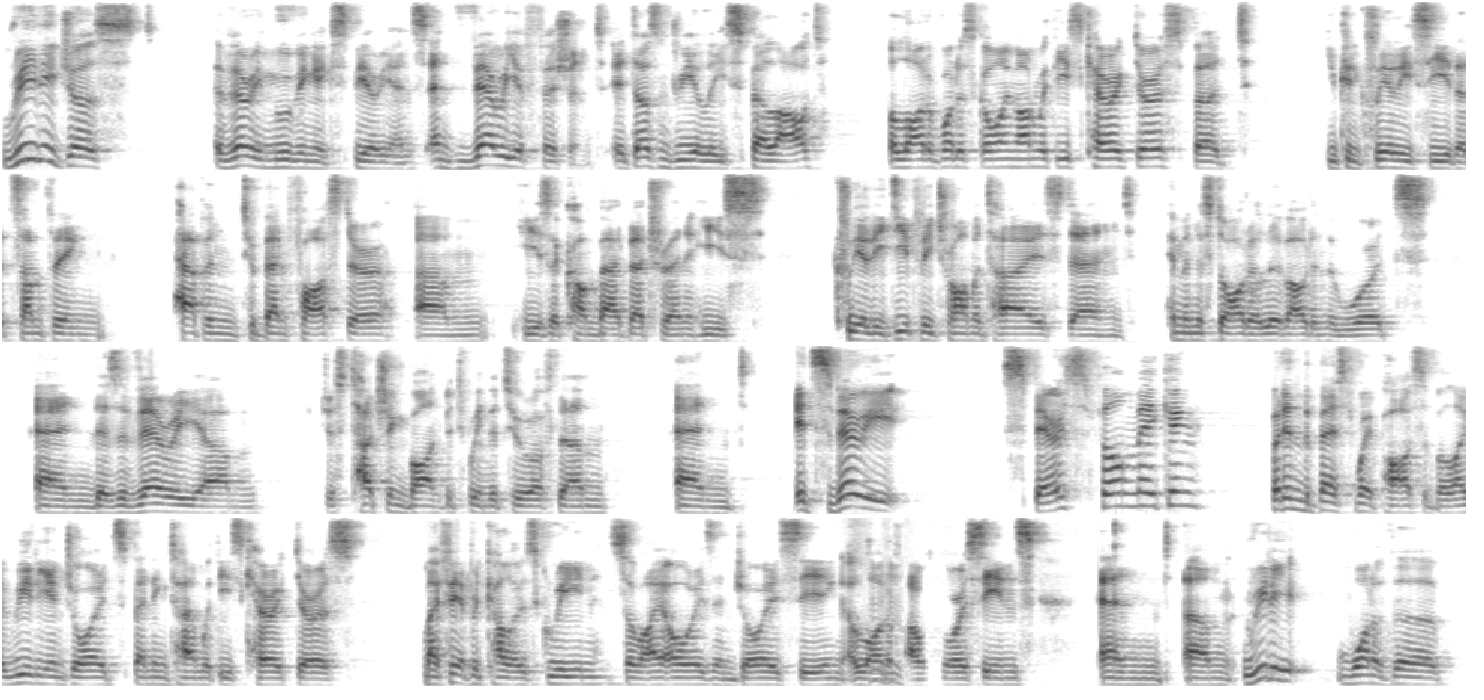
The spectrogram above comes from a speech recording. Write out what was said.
really just a very moving experience and very efficient. It doesn't really spell out a lot of what is going on with these characters, but you can clearly see that something happened to Ben Foster. Um, he's a combat veteran and he's clearly deeply traumatized, and him and his daughter live out in the woods. And there's a very um, just touching bond between the two of them. And it's very sparse filmmaking, but in the best way possible. I really enjoyed spending time with these characters. My favorite color is green, so I always enjoy seeing a lot of outdoor scenes. And um, really, one of the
